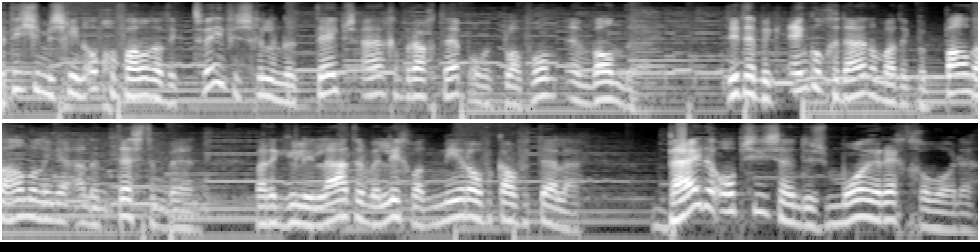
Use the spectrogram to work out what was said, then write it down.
Het is je misschien opgevallen dat ik twee verschillende tapes aangebracht heb op het plafond en wanden. Dit heb ik enkel gedaan omdat ik bepaalde handelingen aan het testen ben, waar ik jullie later wellicht wat meer over kan vertellen. Beide opties zijn dus mooi recht geworden.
